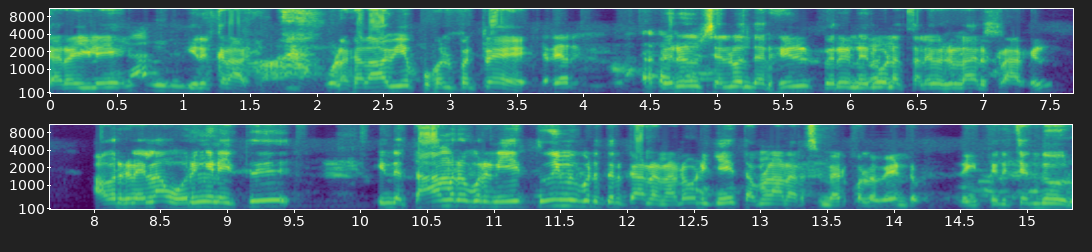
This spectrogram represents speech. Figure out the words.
கரையிலே இருக்கிறார்கள். உலகளாவிய புகழ்பெற்ற பெரும் செல்வந்தர்கள் பெரு நிறுவன தலைவர்களாக இருக்கிறார்கள். அவர்களெல்லாம் ஒருங்கிணைத்து இந்த தாமிரபரணியை தூய்மைப்படுத்துவதற்கான நடவடிக்கையை தமிழ்நாடு அரசு மேற்கொள்ள வேண்டும். இன்றைக்கு திருச்செந்தூர்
